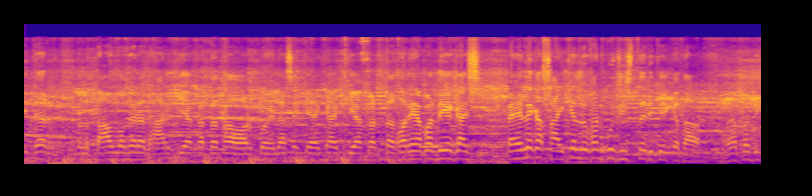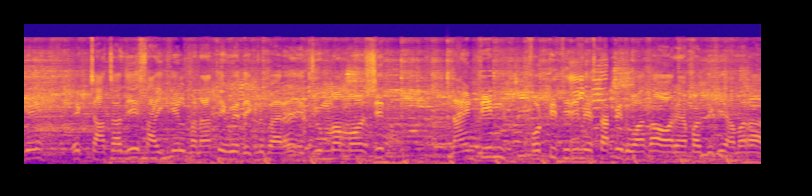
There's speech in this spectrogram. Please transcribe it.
इधर मतलब ताव वगैरह धार किया करता था और कोयला से क्या क्या किया करता था? और यहाँ पर देखिए पहले का साइकिल दुकान कुछ इस तरीके का था। यहाँ पर देखिए एक चाचा जी साइकिल बनाते हुए देखने को आ रहे हैं। जुम्मा मस्जिद 1943 में स्थापित हुआ था और यहाँ पर देखिए हमारा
